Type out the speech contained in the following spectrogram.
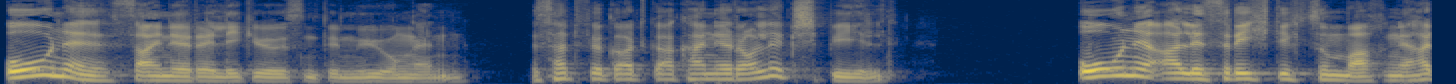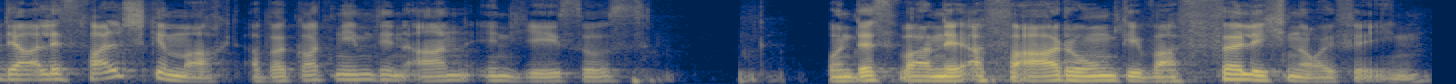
ohne seine religiösen Bemühungen. Das hat für Gott gar keine Rolle gespielt. Ohne alles richtig zu machen. Er hat ja alles falsch gemacht, aber Gott nimmt ihn an in Jesus und das war eine Erfahrung, die war völlig neu für ihn.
